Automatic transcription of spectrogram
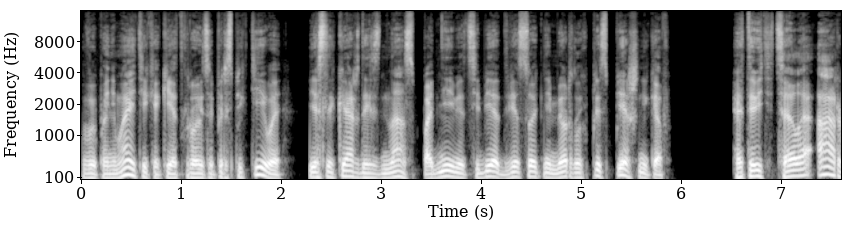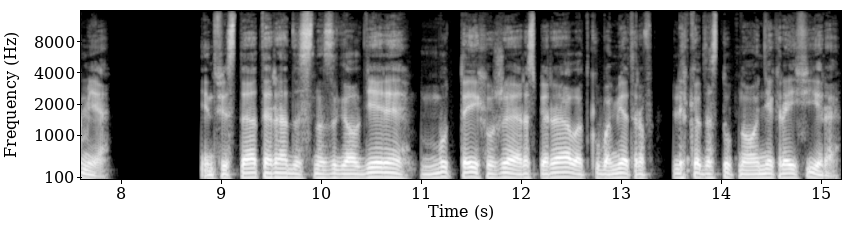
Вы понимаете, какие откроются перспективы, если каждый из нас поднимет себе две сотни мертвых приспешников? Это ведь целая армия. Инфестаты радостно загалдели, будто их уже распирал от кубометров легкодоступного некроэфира.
